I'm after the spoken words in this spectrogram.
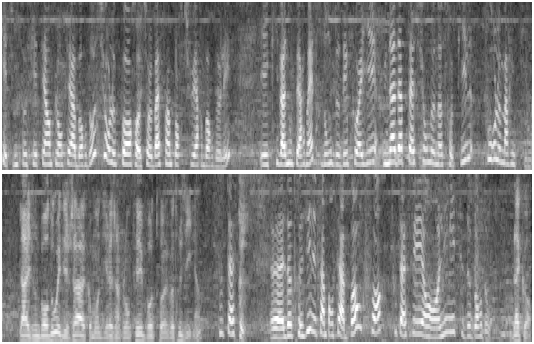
qui est une société implantée à Bordeaux sur le port, sur le bassin portuaire bordelais, et qui va nous permettre donc de déployer une adaptation de notre pile pour le maritime. La région de Bordeaux est déjà, comment dirais-je, implantée votre, votre usine hein? Tout à fait. Euh, notre usine est implantée à Banquefort, tout à fait en limite de Bordeaux. D'accord.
